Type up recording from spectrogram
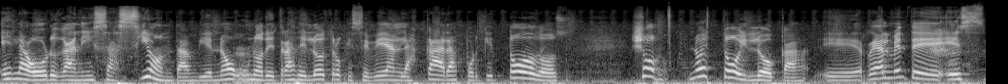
es la organización también, ¿no? Uno detrás del otro, que se vean las caras, porque todos... Yo no estoy loca, eh, realmente es,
